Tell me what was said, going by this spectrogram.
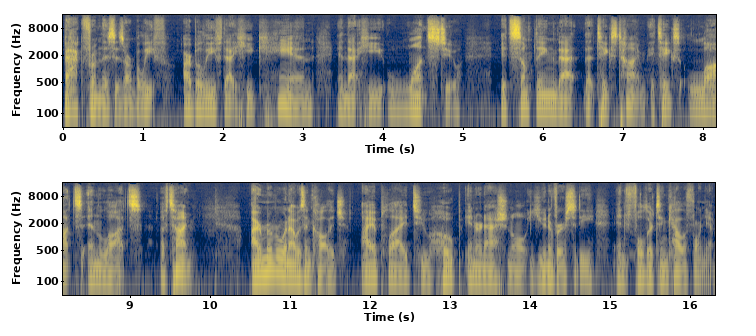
back from this is our belief. Our belief that he can and that he wants to. It's something that that takes time. It takes lots and lots of time. I remember when I was in college, I applied to Hope International University in Fullerton, California.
